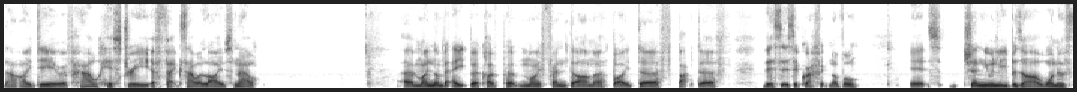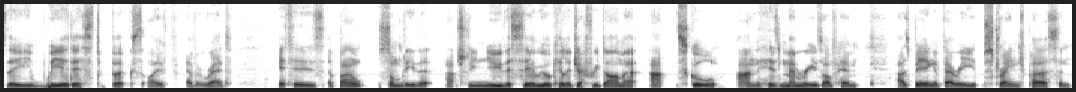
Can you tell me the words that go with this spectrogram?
that idea of how history affects our lives now. Uh, my number eight book, I've put My Friend Dahmer by Derf Backderf. This is a graphic novel. It's genuinely bizarre, one of the weirdest books I've ever read. It is about somebody that actually knew the serial killer Jeffrey Dahmer at school and his memories of him as being a very strange person.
